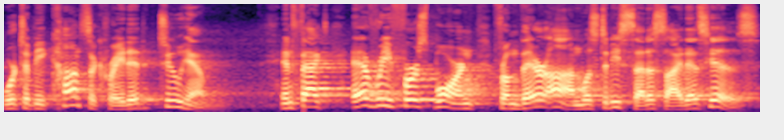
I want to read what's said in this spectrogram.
were to be consecrated to him. In fact, every firstborn from there on was to be set aside as his.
